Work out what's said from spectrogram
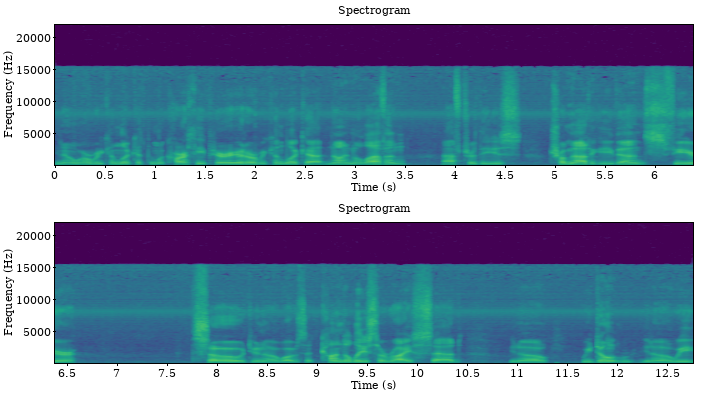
You know, where we can look at the McCarthy period or we can look at 9 11 after these traumatic events, fear sowed, you know, what was it? Condoleezza Rice said, you know, we don't, you know, we,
